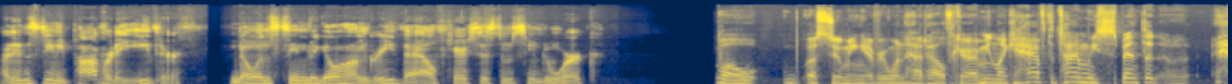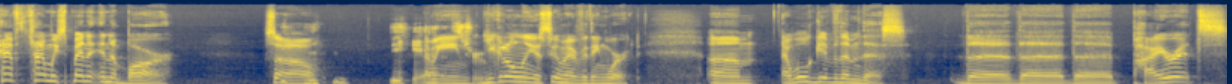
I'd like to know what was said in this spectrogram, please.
I didn't see any poverty either. No one seemed to go hungry. The healthcare system seemed to work. well assuming everyone had healthcare. i mean like half the time we spent the uh, half the time we spent it in a bar so Yeah, I mean, you can only assume everything worked. Um, I will give them this: the the the pirates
